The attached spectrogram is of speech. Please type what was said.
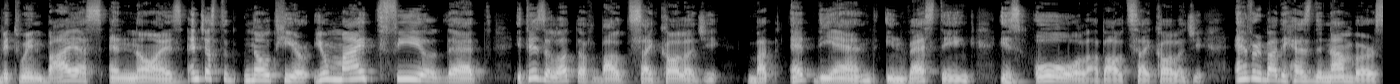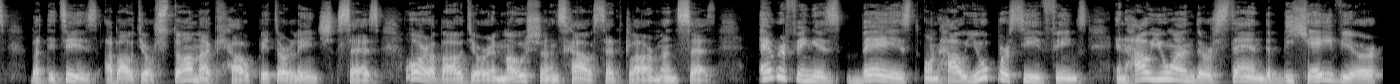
between bias and noise. And just to note here, you might feel that it is a lot about psychology. But at the end, investing is all about psychology. Everybody has the numbers, but it is about your stomach, how Peter Lynch says, or about your emotions, how Seth Klarman says. Everything is based on how you perceive things and how you understand the behavior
